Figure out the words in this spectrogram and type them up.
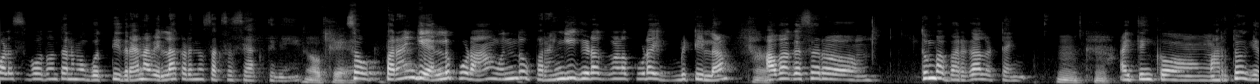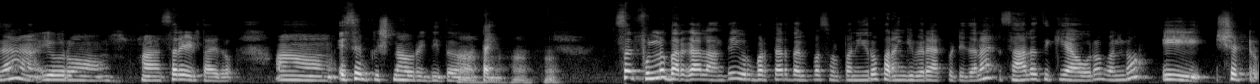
ಬಳಸ್ಬೋದು ಅಂತ ನಮಗೆ ಗೊತ್ತಿದ್ರೆ ನಾವೆಲ್ಲ ಕಡೆನೂ ಸಕ್ಸಸ್ ಆಗ್ತೀವಿ. ಸೊ ಪರಂಗಿ ಅಲ್ಲೂ ಕೂಡ ಒಂದು ಪರಂಗಿ ಗಿಡಗಳು ಕೂಡ ಇದ್ ಬಿಟ್ಟಿಲ್ಲ. ಅವಾಗ ಸರ್ ತುಂಬಾ ಬರಗಾಲ ಟೈಮ್ ಐ ಥಿಂಕ್ ಮರ್ತೋಗಿದೆ ಇವರು ಸರ್ ಹೇಳ್ತಾ ಇದ್ರು. ಎಸ್ ಎಂ ಕೃಷ್ಣ ಅವರು ಇದ್ದಿದ್ದು ಟೈಮ್ ಸರ್ ಫುಲ್ ಬರಗಾಲ ಅಂತ ಇವ್ರು ಬರ್ತಾ ಸ್ವಲ್ಪ ಸ್ವಲ್ಪ ನೀರು ಪರಂಗಿ ಬೇರೆ ಹಾಕ್ಬಿಟ್ಟಿದ್ದಾರೆ ಸಾಲದಿಕ್ಕಿ ಅವರು ಬಂದು ಈ ಶೆಟ್ರು.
